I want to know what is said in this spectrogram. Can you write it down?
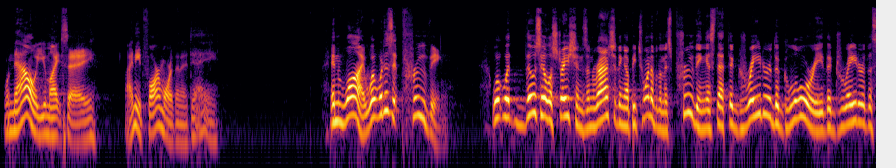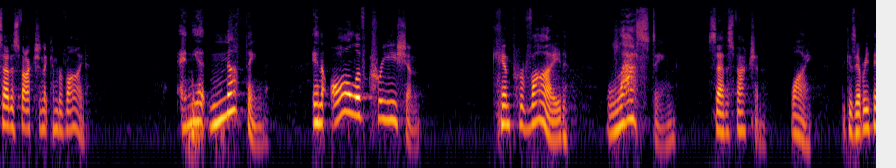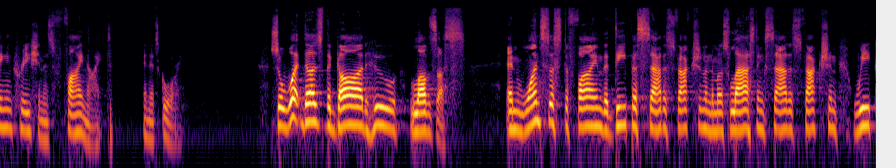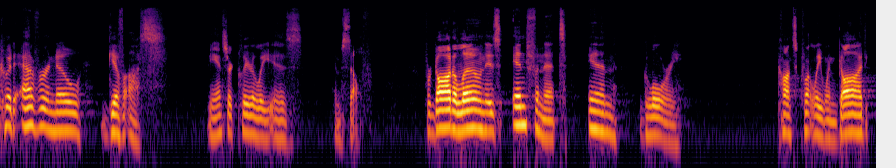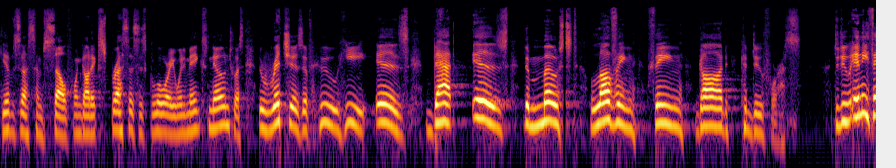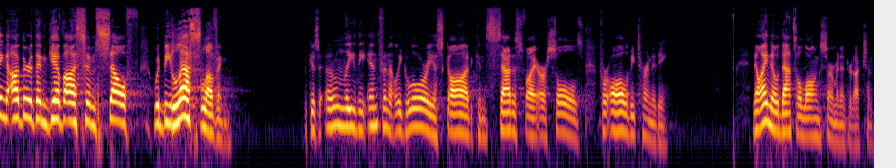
Well, now you might say, I need far more than a day. And why? What, what is it proving? What, what those illustrations and ratcheting up each one of them is proving is that the greater the glory, the greater the satisfaction it can provide. And yet, nothing in all of creation can provide lasting satisfaction. Why? Because everything in creation is finite in its glory. So, what does the God who loves us and wants us to find the deepest satisfaction and the most lasting satisfaction we could ever know give us? The answer clearly is Himself. For God alone is infinite in glory. Consequently, when God gives us Himself, when God expresses His glory, when He makes known to us the riches of who He is, that is the most loving thing God could do for us. To do anything other than give us Himself would be less loving because only the infinitely glorious God can satisfy our souls for all of eternity. Now, I know that's a long sermon introduction.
